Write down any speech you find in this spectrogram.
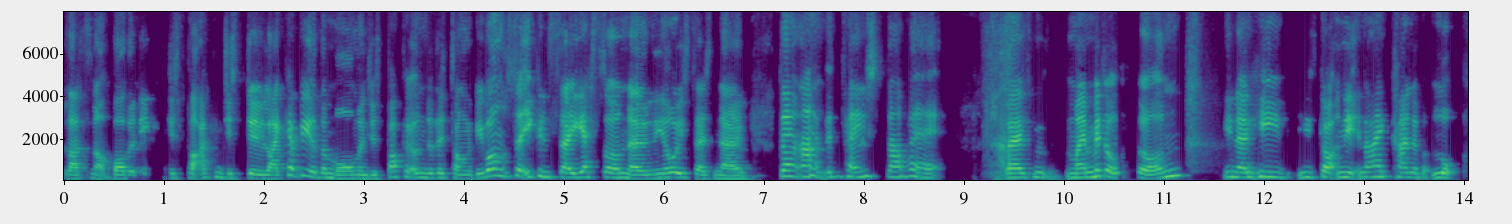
lad's not bothered. He can just put, I can just do like every other mom and just pop it under the tongue. If he wants it, he can say yes or no. And he always says no. Don't like the taste of it. Whereas my middle son, you know, he he's gotten it, and I kind of look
